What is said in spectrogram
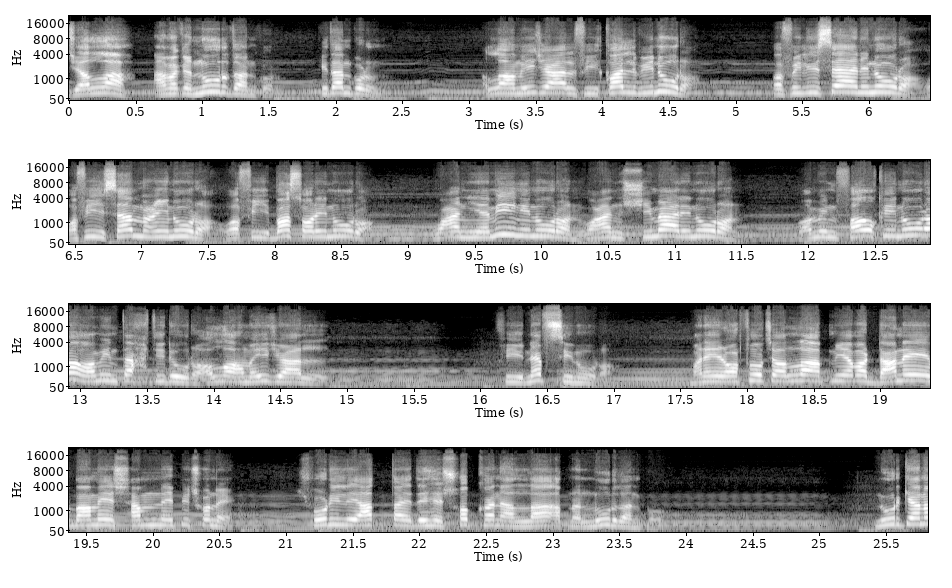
যে আল্লাহ আমাকে নূর দান করুন কি দান করুন আল্লাহ ইজআল ফি কলবি নূরা وفي لساني نورا وفي سمعي نورا وفي بصري نورا وعن يميني نورا وعن شمالي نورا ومن فوقي نورا ومن تحتي نورا اللهم اجعل في نفسي نورا মানে এর অর্থ হচ্ছে আল্লাহ আপনি আমার ডানে বামে সামনে পিছনে শরীরে আত্মায় দেহে সবখানে আল্লাহ আপনার নূর দান করুন নূর কেন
